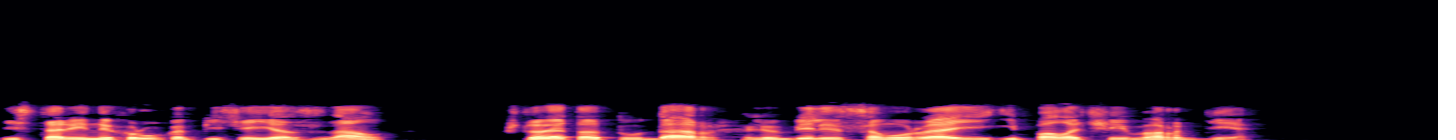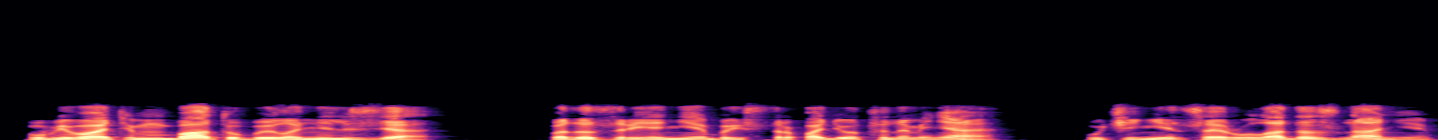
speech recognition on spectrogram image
Из старинных рукописей я знал, что этот удар любили самураи и палачи в Орде. Убивать мбату было нельзя, подозрение быстро падет на меня, ученица Ирула знания.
